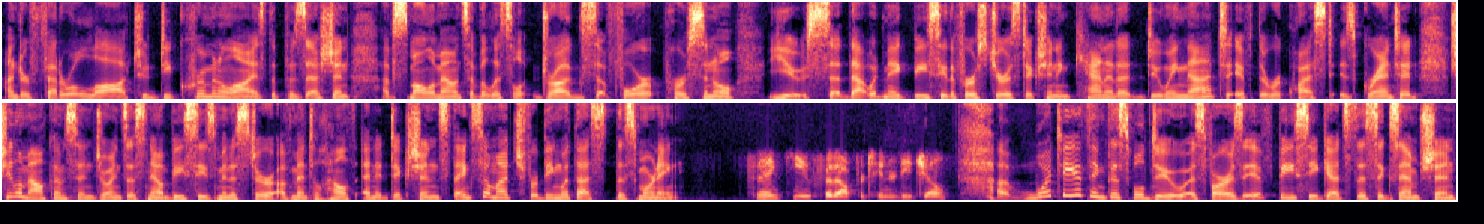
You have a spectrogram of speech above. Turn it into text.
under federal law to decriminalize the possession of small amounts of illicit drugs for personal use. That would make BC the first jurisdiction in Canada doing that if the request is granted. Sheila Malcolmson joins us now, BC's Minister of Mental Health and Addictions. Thanks so much for being with us this morning. Thank you for the opportunity, Jill. Uh, what do you think this will do as far as if BC gets this exemption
